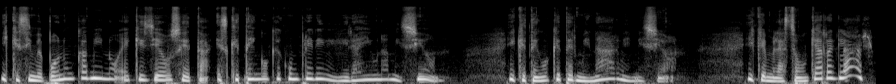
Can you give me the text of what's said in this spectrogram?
Y que si me pone un camino X, Y o Z, es que tengo que cumplir y vivir ahí una misión. Y que tengo que terminar mi misión. y que me las tengo que arreglar,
